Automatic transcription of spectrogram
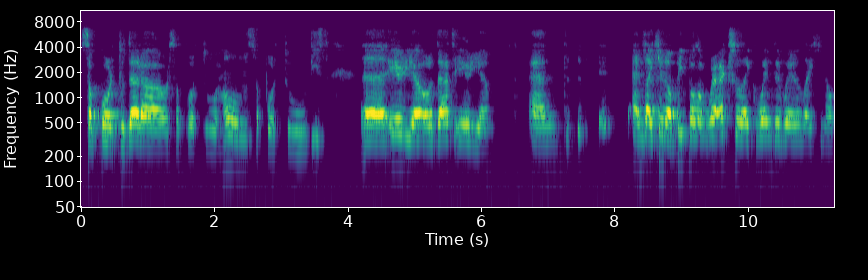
support to Dara or support to Homs, support to this uh, area or that area and and like you know people were actually like when they were like you know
